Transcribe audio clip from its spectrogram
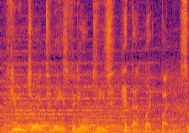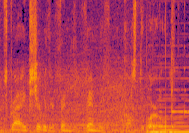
If you enjoyed today's video, please hit that like button, subscribe, share with your friends and family from across the world.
